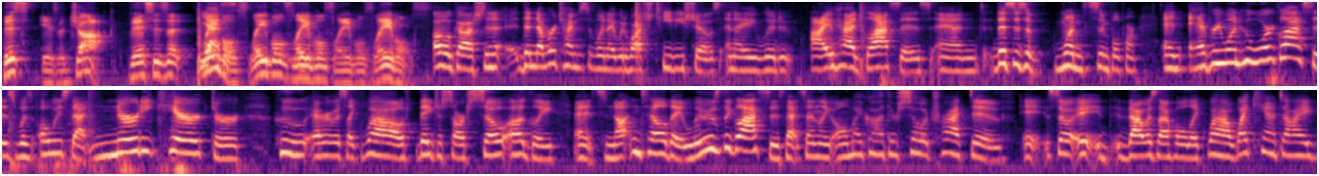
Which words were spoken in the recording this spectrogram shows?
This is a jock. This is a Yes. labels, labels, labels, labels, labels. Oh gosh, the, the number of times when I would watch TV shows and I would I had glasses and this is a one simple form and everyone who wore glasses was always that nerdy character who everyone's like, wow, they just are so ugly and it's not until they lose the glasses that suddenly, oh my god, they're so attractive. It, so it, that was that whole like, wow, why can't I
